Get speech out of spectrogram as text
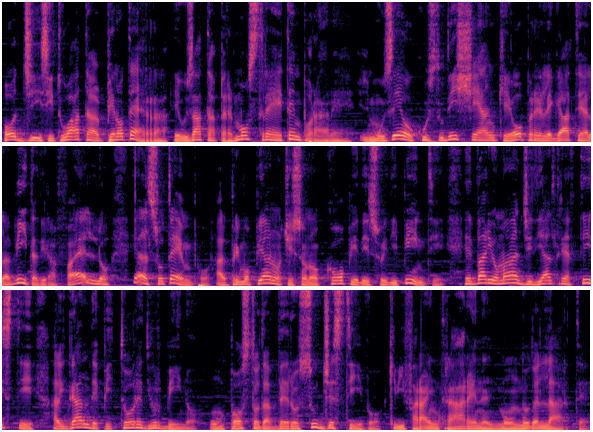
oggi situata al piano terra e usata per mostre temporanee. Il museo custodisce anche opere legate alla vita di Raffaello e al suo tempo. Al primo piano ci sono copie dei suoi dipinti e vari omaggi di altri artisti al grande grande pittore di Urbino, un posto davvero suggestivo che vi farà entrare nel mondo dell'arte.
